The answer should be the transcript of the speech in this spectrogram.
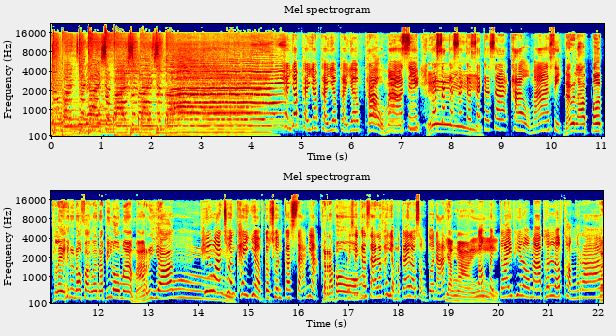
ทุกวันจะได้สบายสบายสบาย ขยับขยับขยับเข้ามาสิกระแซะกระแซะกระแซะกระแซะเข้ามาสิ ได้เวลาเปิดเพลงให้น้องๆฟังเลยนะพี่โลมามาหรือยัง พี่วานชวนขยับกับชวนกระแซะเนี่ยครับผมไม่ใช่กระแซะแล้วขยับมาใกล้เราสองตัวนะยังไง ต้องไปใกล้พี่โลมาเพื่อน love ของเราก็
